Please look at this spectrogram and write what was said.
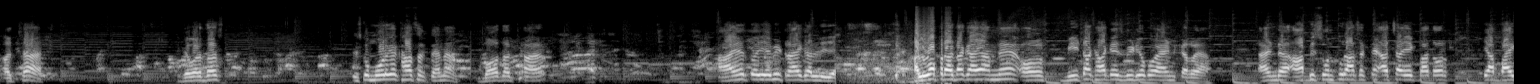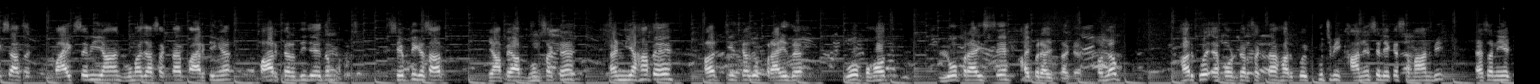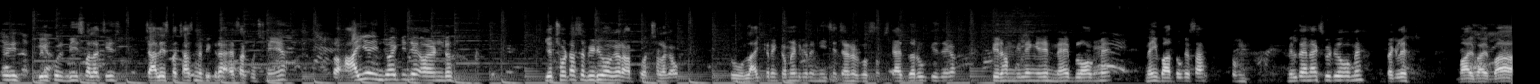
अच्छा। ज़बरदस्त। इसको मोड़ के खा सकते हैं ना? बहुत अच्छा है। आए तो ये भी ट्राई कर लीजिए। हलवा पराठा खाया हमने और मीठा खा के इस वीडियो को एंड कर रहे हैं। एंड आप भी सोनपुर आ सकते हैं। अच्छा एक बात और। कि आप बाइक से आ सकते बाइक से भी यहाँ घूमा जा सकता है। पार्किंग है। पार्क कर दीजिए एकदम सेफ्टी के साथ। यहाँ पे आप घूम सकते हैं। एंड यहाँ पे हर चीज़ का जो प्राइस है, वो बहुत लो प्राइस से हाई प्राइस तक है। मतलब हर कोई अफोर्ड कर सकता है। हर कोई कुछ भी खाने से लेकर सामान भी। ऐसा नहीं है कि बिल्कुल बीस वाला चीज़ चालीस पचास में बिक रहा है। ऐसा कुछ नहीं है। तो आइए एंजॉय कीजिए। एंड ये छोटा सा वीडियो अगर आपको अच्छा लगा हो तो लाइक करें कमेंट करें। नीचे चैनल को सब्सक्राइब ज़रूर कीजिएगा। फिर हम मिलेंगे नए ब्लॉग में, नई बातों के साथ। तो मिलते हैं नेक्स्ट वीडियो में। तगले Bye, bye, bye.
